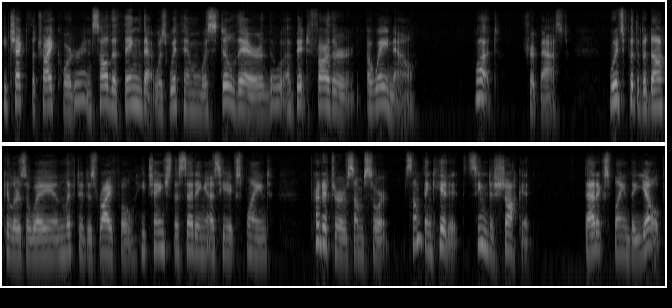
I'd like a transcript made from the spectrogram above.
He checked the tricorder and saw the thing that was with him was still there, though a bit farther away now. What? Trip asked. Woods put the binoculars away and lifted his rifle. He changed the setting as he explained. Predator of some sort. Something hit it, seemed to shock it. That explained the yelp.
